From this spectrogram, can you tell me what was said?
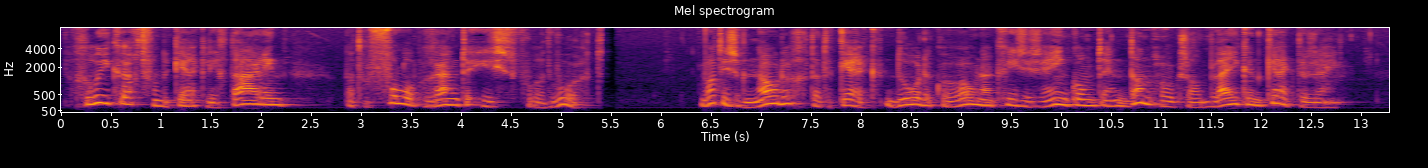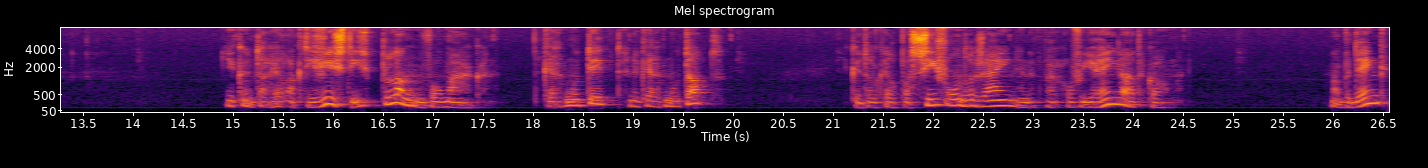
De groeikracht van de kerk ligt daarin dat er volop ruimte is voor het woord. Wat is er nodig dat de kerk door de coronacrisis heen komt en dan ook zal blijken kerk te zijn? Je kunt daar heel activistisch plan voor maken. De kerk moet dit en de kerk moet dat kunt er ook heel passief onder zijn en het maar over je heen laten komen. Maar bedenk,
